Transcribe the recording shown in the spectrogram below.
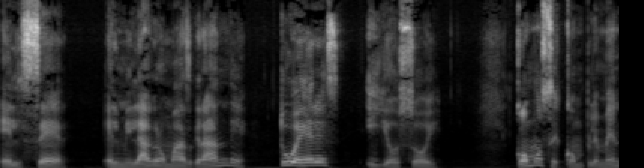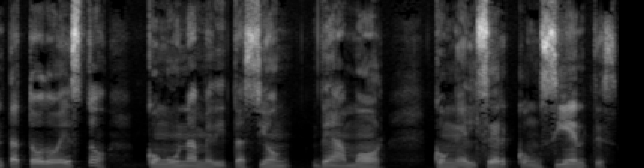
el ser, el milagro más grande. Tú eres y yo soy. ¿Cómo se complementa todo esto? Con una meditación de amor, con el ser conscientes.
